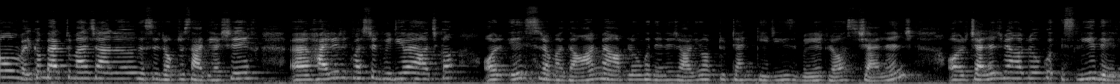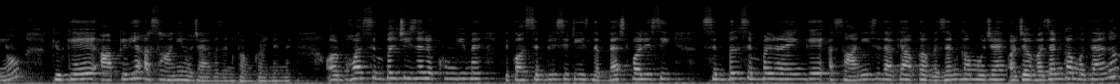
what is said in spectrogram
Welcome back to my channel this is doctor Sadia Shaikh highly requested video है आज का, और इस रमदान में आप लोगों को देने जा रही हूँ अप two ten K Gs weight loss challenge और चैलेंज मैं आप लोगों को इसलिए दे रही हूँ क्योंकि आपके लिए आसानी हो जाए वज़न कम करने में। और बहुत सिंपल चीज़ें रखूँगी मैं because simplicity is the best policy simple simple रहेंगे, आसानी से ताकि आपका वज़न कम हो जाए। और जब वज़न कम होता है ना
